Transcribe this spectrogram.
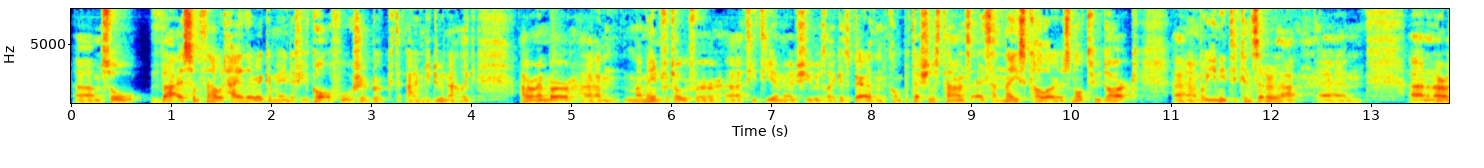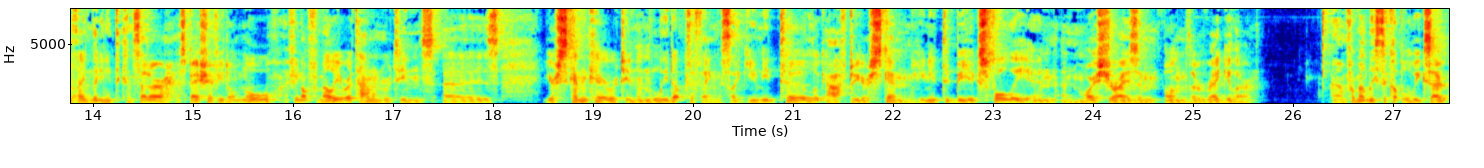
Um, so that is something I would highly recommend if you've got a photo shoot booked and you're doing that. Like I remember um, my main photographer, uh, TT Image, she was like, "It's better than the competitions tans. It's a nice color. It's not too dark, uh, but you need to consider that." Um, and another thing that you need to consider, especially if you don't know, if you're not familiar with tanning routines, is your skincare routine and the lead up to things. Like you need to look after your skin. You need to be exfoliating and moisturizing on the regular. Um, from at least a couple of weeks out,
